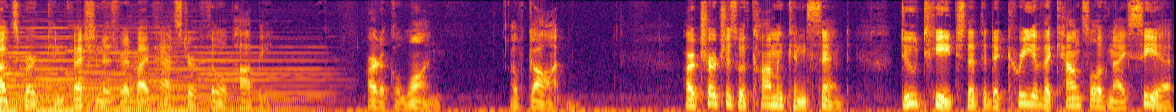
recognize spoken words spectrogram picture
Augsburg Confession is read by Pastor Philip Hoppe. Article 1 of God. Our churches, with common consent, do teach that the decree of the Council of Nicaea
